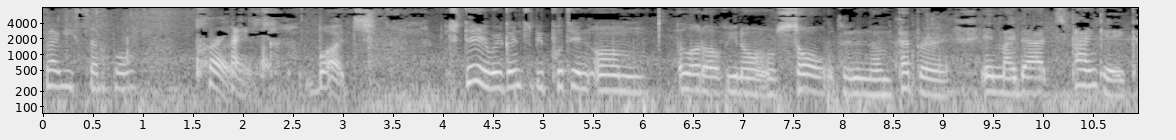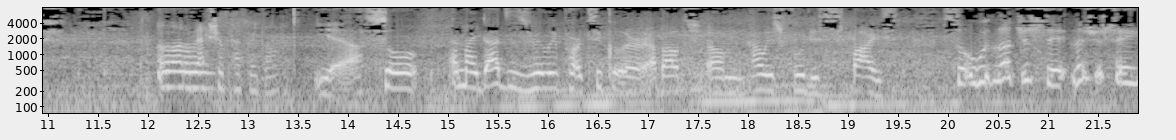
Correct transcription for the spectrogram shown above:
very simple prank. But today we're going to be putting um a lot of you know salt and um, pepper in my dad's pancakes. A lot of extra pepper though. Yeah, so, and my dad is really particular about um, how his food is spiced. So we, let's just say, let's just say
